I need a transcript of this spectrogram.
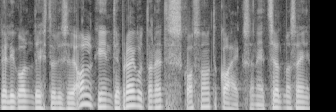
neli kolmteist oli see alghind ja praegult on näiteks kasvanud kaheksa, nii et sealt ma sain.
